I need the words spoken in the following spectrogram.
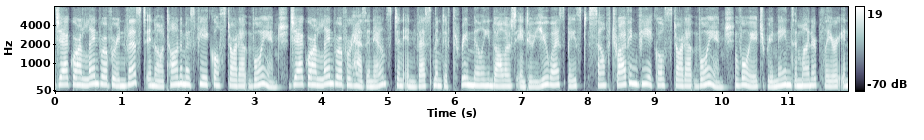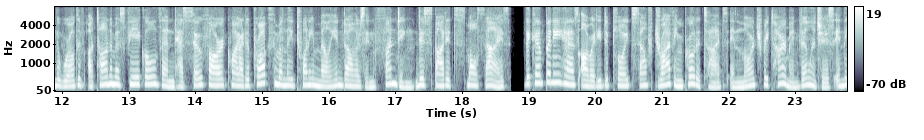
Jaguar Land Rover invests in autonomous vehicle startup Voyage. Jaguar Land Rover has announced an investment of $3 million into US-based self-driving vehicle startup Voyage. Voyage remains a minor player in the world of autonomous vehicles and has so far acquired approximately $20 million in funding. Despite its small size, the company has already deployed self-driving prototypes in large retirement villages in the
